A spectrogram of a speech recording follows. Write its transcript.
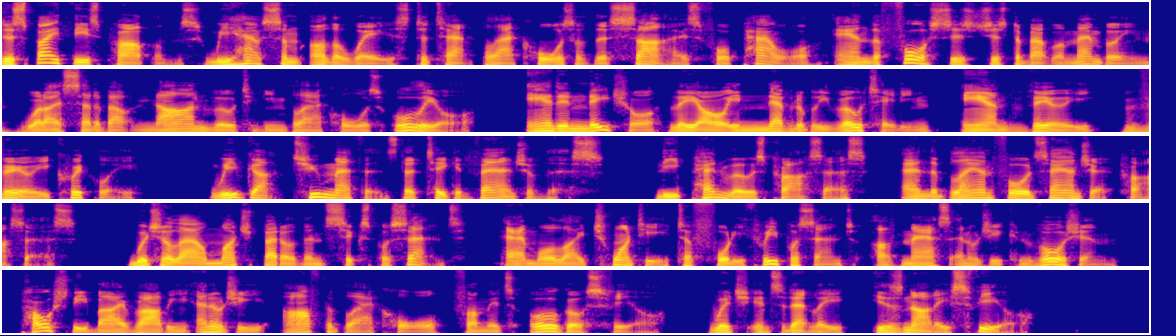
Despite these problems, we have some other ways to tap black holes of this size for power, and the first is just about remembering what I said about non rotating black holes earlier. And in nature, they are inevitably rotating, and very, very quickly. We've got two methods that take advantage of this the Penrose process and the Blandford Znajek process, which allow much better than 6%, at more like 20 to 43% of mass energy conversion, partially by robbing energy off the black hole from its ergosphere, which incidentally is not a sphere.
